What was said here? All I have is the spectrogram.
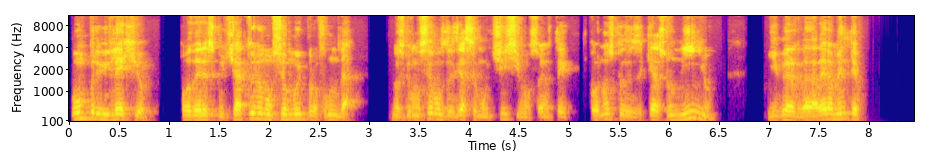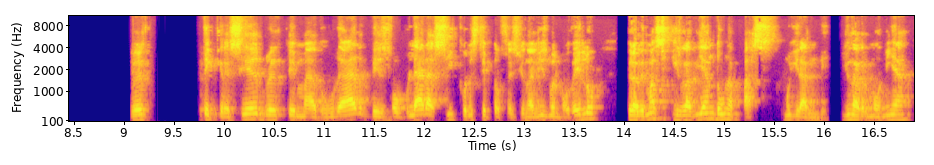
Un privilegio poder escucharte, una emoción muy profunda. Nos conocemos desde hace muchísimos años, te conozco desde que eras un niño y verdaderamente crecer, verte madurar, desdoblar así con este profesionalismo el modelo, pero además irradiando una paz muy grande y una armonía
